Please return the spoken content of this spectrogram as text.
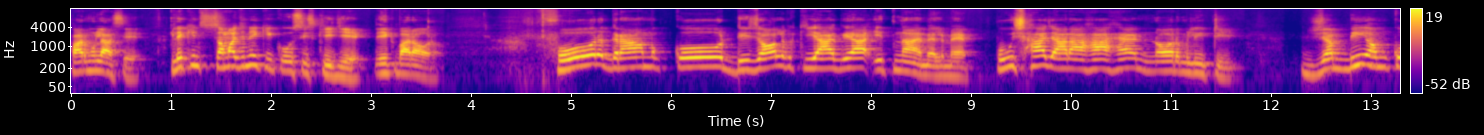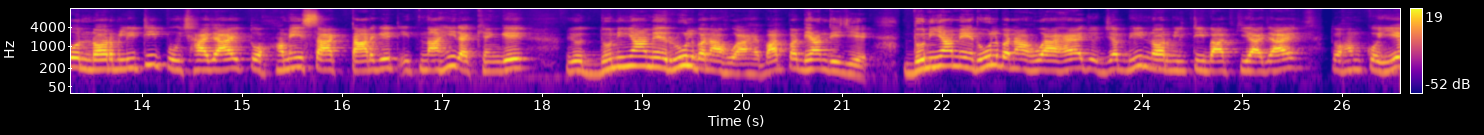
फार्मूला से लेकिन समझने की कोशिश कीजिए एक बार और फोर ग्राम को डिजॉल्व किया गया इतना एम में पूछा जा रहा है नॉर्मलिटी जब भी हमको नॉर्मलिटी पूछा जाए तो हमेशा टारगेट इतना ही रखेंगे जो दुनिया में रूल बना हुआ है बात पर ध्यान दीजिए दुनिया में रूल बना हुआ है जो जब भी नॉर्मलिटी बात किया जाए तो हमको ये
